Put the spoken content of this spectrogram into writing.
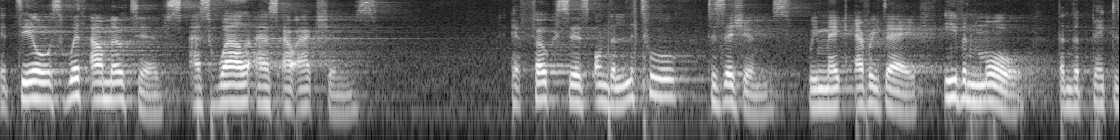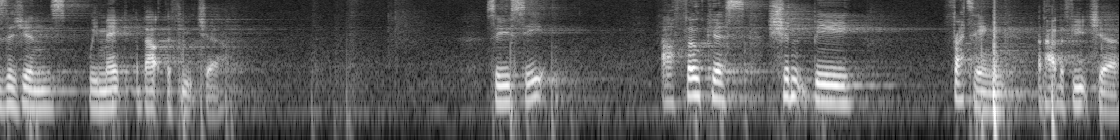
It deals with our motives as well as our actions. It focuses on the little decisions we make every day, even more than the big decisions we make about the future. So you see, our focus shouldn't be fretting about the future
